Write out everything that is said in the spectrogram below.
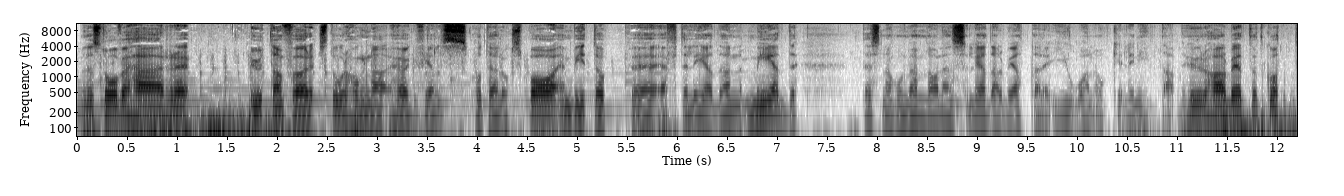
Men då står vi här utanför Storhångna högfjällshotell och spa en bit upp efter leden med Destination Vemdalens ledarbetare Johan och Lenita. Hur har arbetet gått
